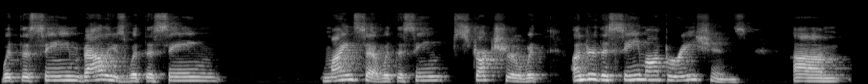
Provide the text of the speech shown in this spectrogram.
with the same values, with the same mindset, with the same structure, with under the same operations. Um,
